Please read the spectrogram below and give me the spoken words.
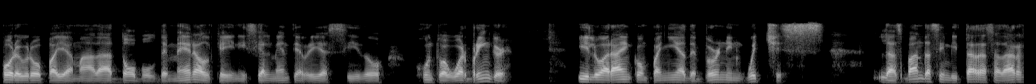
por Europa llamada Double the Metal, que inicialmente habría sido junto a Warbringer, y lo hará en compañía de Burning Witches. Las bandas invitadas a dar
